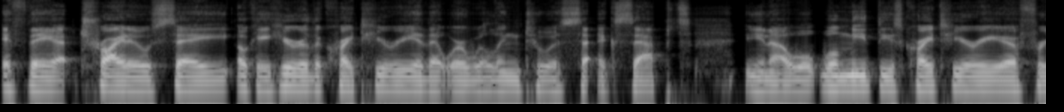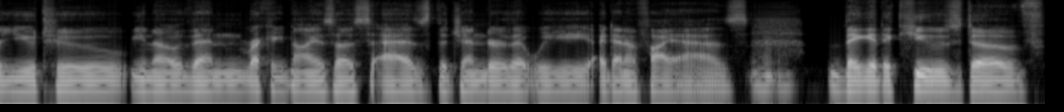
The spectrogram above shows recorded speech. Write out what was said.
if they try to say okay here are the criteria that we're willing to accept you know we'll, we'll meet these criteria for you to you know then recognize us as the gender that we identify as mm-hmm. they get accused of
